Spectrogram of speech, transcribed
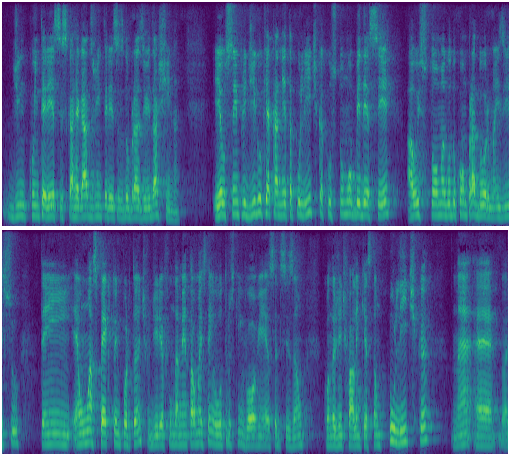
de, com interesses carregados de interesses do Brasil e da China. Eu sempre digo que a caneta política costuma obedecer ao estômago do comprador, mas isso tem é um aspecto importante, eu diria fundamental, mas tem outros que envolvem essa decisão quando a gente fala em questão política né? É, é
